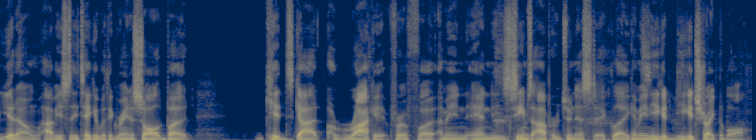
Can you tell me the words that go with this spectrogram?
you know, obviously take it with a grain of salt, but kid's got a rocket for a foot. I mean, and he seems opportunistic. Like, I mean, he could he could strike the ball.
